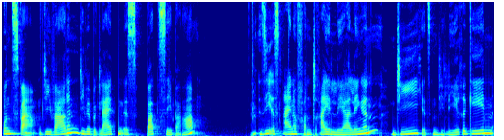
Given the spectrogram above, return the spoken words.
Und zwar, die Walin, die wir begleiten, ist Batseba. Sie ist eine von drei Lehrlingen, die jetzt in die Lehre gehen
